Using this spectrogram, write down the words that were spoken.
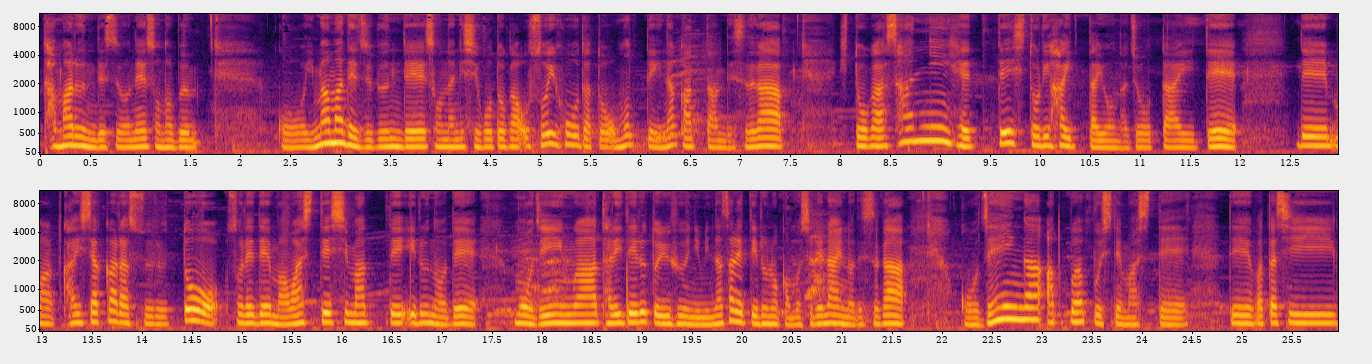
たまるんですよねその分。こう今まで自分でそんなに仕事が遅い方だと思っていなかったんですが人が3人減って1人入ったような状態でで、まあ、会社からするとそれで回してしまっているのでもう人員は足りているというふうに見なされているのかもしれないのですがこう全員がアップアップしてましてで私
